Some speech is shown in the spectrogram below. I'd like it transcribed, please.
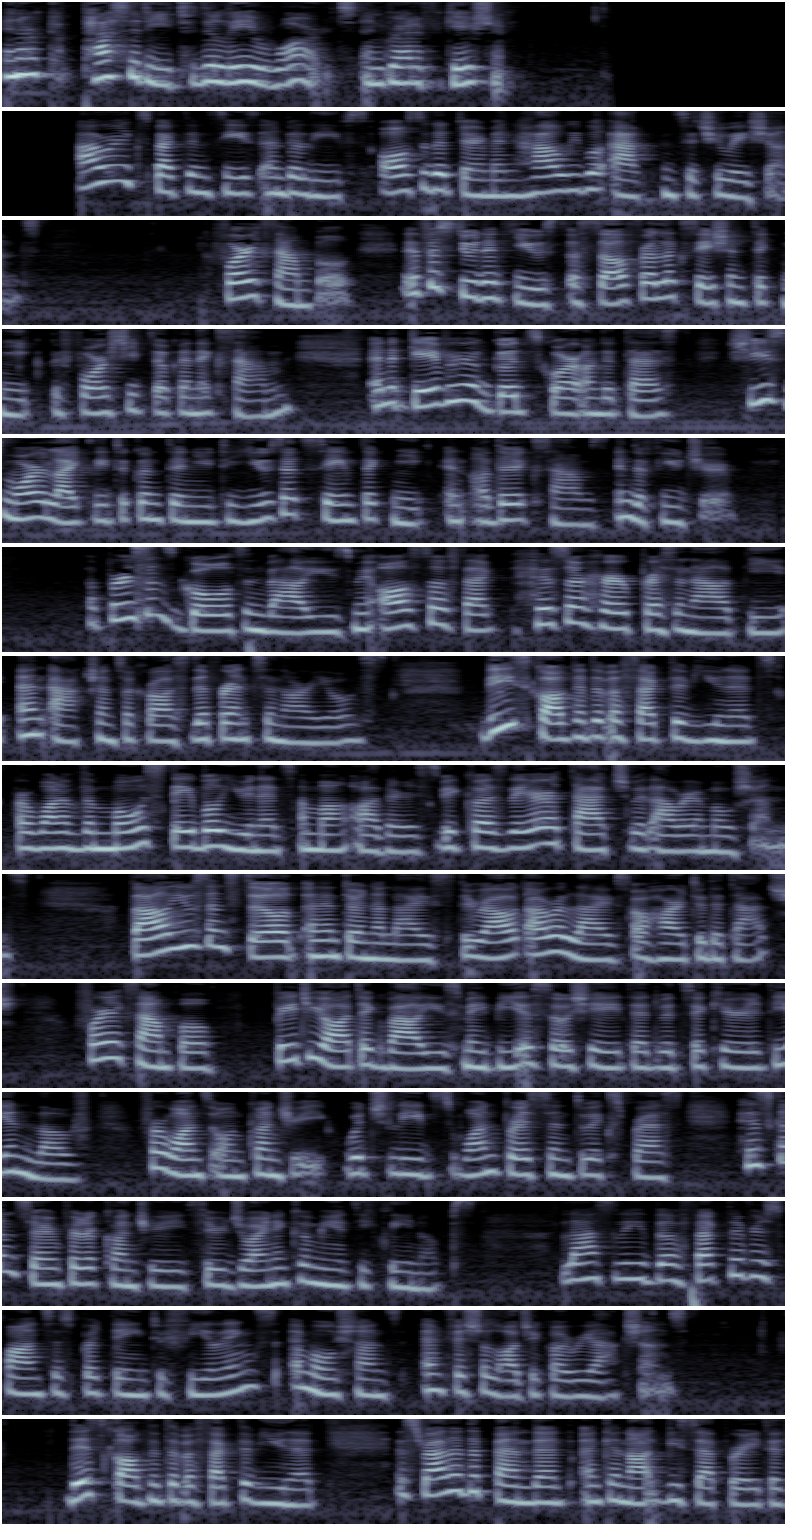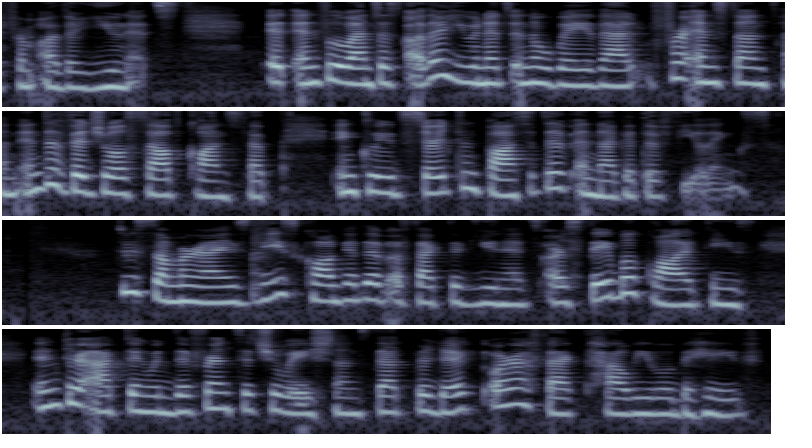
and our capacity to delay rewards and gratification. Our expectancies and beliefs also determine how we will act in situations. For example, if a student used a self relaxation technique before she took an exam and it gave her a good score on the test, she is more likely to continue to use that same technique in other exams in the future. A person's goals and values may also affect his or her personality and actions across different scenarios. These cognitive affective units are one of the most stable units among others because they are attached with our emotions. Values instilled and internalized throughout our lives are hard to detach. For example, patriotic values may be associated with security and love for one's own country, which leads one person to express his concern for the country through joining community cleanups. Lastly, the affective responses pertain to feelings, emotions, and physiological reactions. This cognitive affective unit is rather dependent and cannot be separated from other units. It influences other units in a way that, for instance, an individual self concept includes certain positive and negative feelings. To summarize, these cognitive affective units are stable qualities interacting with different situations that predict or affect how we will behave.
